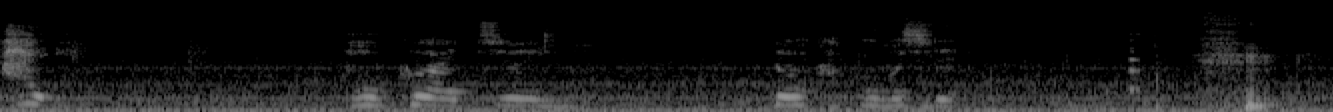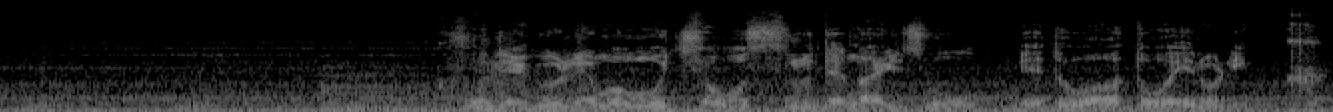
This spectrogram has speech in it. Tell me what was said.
はい。僕は注意の。どうかごで。くれぐれも無茶をするでないぞエドワード・エロリック。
